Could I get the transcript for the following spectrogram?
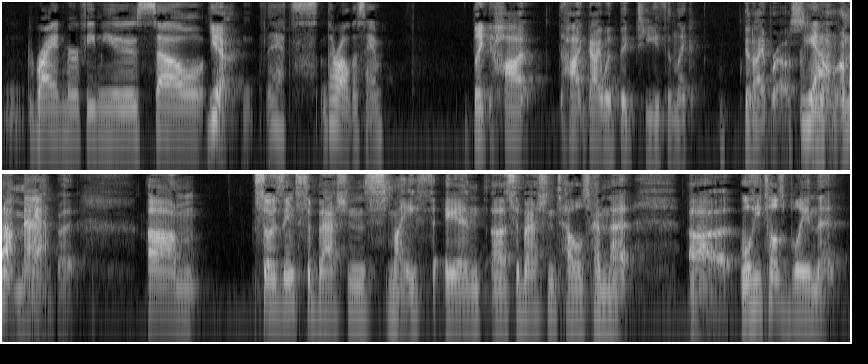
Ryan Murphy muse, so Yeah. it's they're all the same. like hot hot guy with big teeth and like good eyebrows. Yeah. You know, I'm not mad, Yeah. but um so his name's Sebastian Smythe and uh Sebastian tells him that uh well he tells Blaine that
